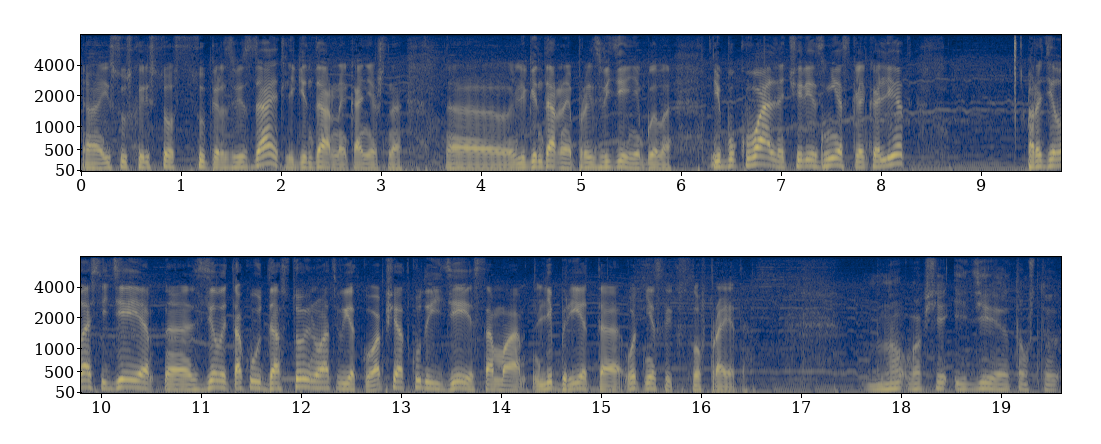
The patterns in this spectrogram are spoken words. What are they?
э, Иисус Христос суперзвезда. Это легендарное, конечно, э, легендарное произведение было. И буквально через несколько лет родилась идея э, сделать такую достойную ответку. Вообще, откуда идея сама, либретто? Вот несколько слов про это. Ну, вообще идея о том, что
